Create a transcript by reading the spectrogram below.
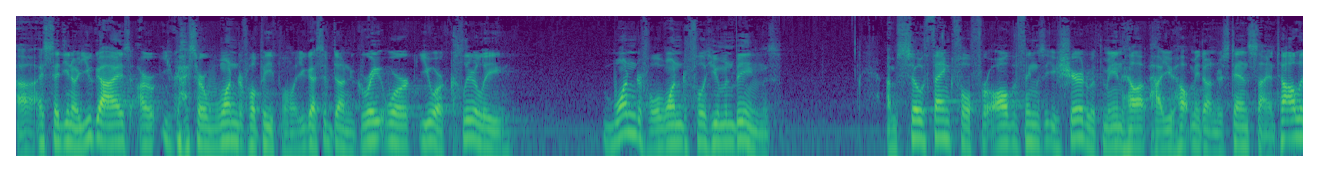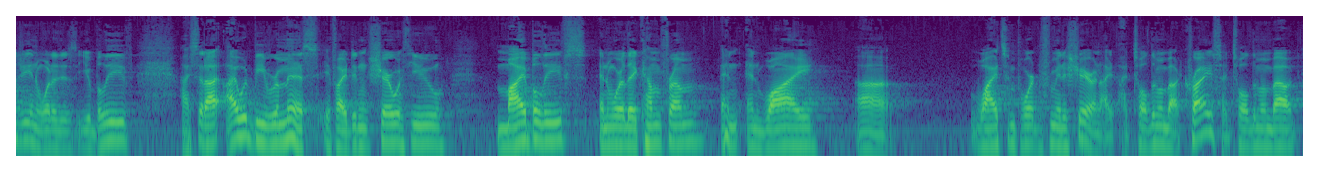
uh, I said, You know, you guys, are, you guys are wonderful people. You guys have done great work. You are clearly wonderful, wonderful human beings. I'm so thankful for all the things that you shared with me and how, how you helped me to understand Scientology and what it is that you believe. I said, I, I would be remiss if I didn't share with you my beliefs and where they come from and, and why, uh, why it's important for me to share. And I, I told them about Christ. I told them about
